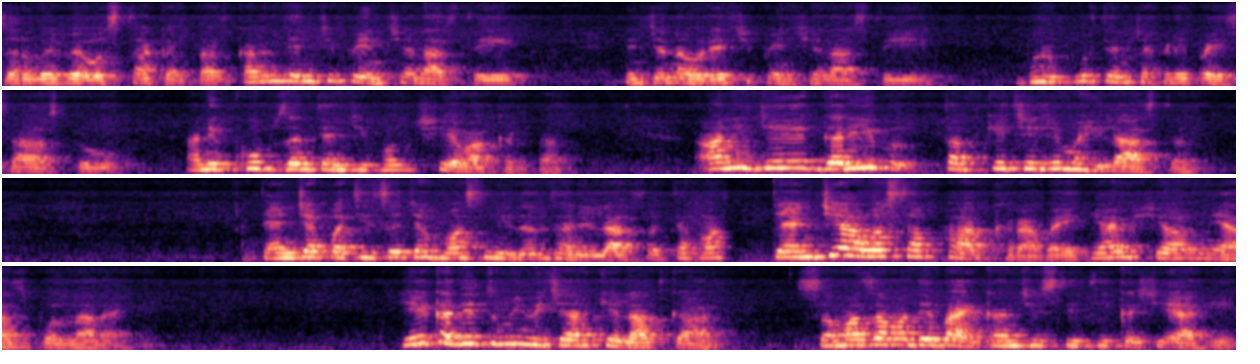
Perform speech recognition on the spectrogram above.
सर्व व्यवस्था करतात. कारण त्यांची पेन्शन असते त्यांच्या नवऱ्याची पेन्शन असते. भरपूर त्यांच्याकडे पैसा असतो. आणि खूप जण त्यांची मग सेवा करतात. आणि जे गरीब तबकेचे जे महिला असतात त्यांच्या पतीचं जेव्हाच निधन झालेलं असतं तेव्हा त्यांची अवस्था फार खराब आहे. ह्या विषयावर मी आज बोलणार आहे. हे कधी तुम्ही विचार केलात का? समाजामध्ये बायकांची स्थिती कशी आहे?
